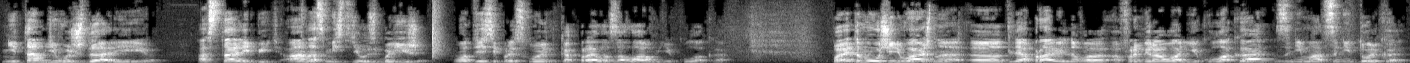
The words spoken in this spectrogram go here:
не там, где вы ждали ее, а стали бить, а она сместилась ближе. Вот здесь и происходит, как правило, заламывание кулака. Поэтому очень важно э, для правильного формирования кулака заниматься не только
